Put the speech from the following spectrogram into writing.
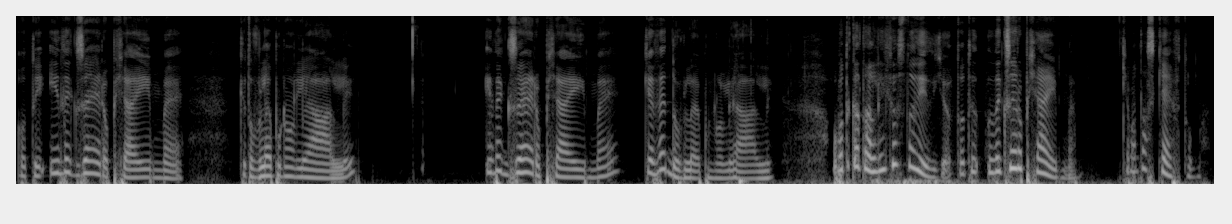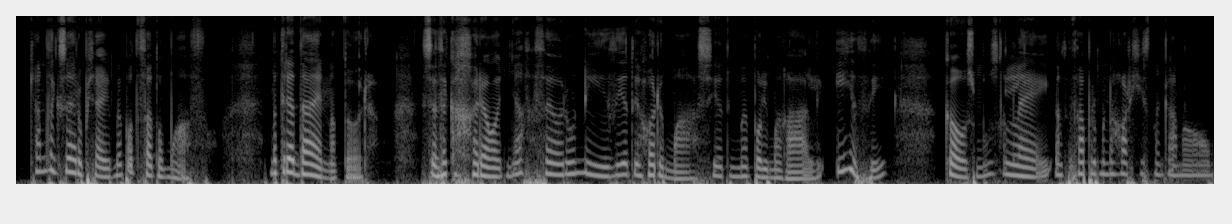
ότι ή δεν ξέρω ποια είμαι και το βλέπουν όλοι οι άλλοι ή δεν ξέρω ποια είμαι και δεν το βλέπουν όλοι οι άλλοι. Οπότε καταλήγω στο ίδιο, το ότι δεν ξέρω ποια είμαι. Και μετά σκέφτομαι. Και αν δεν ξέρω ποια είμαι, πότε θα το μάθω. Είμαι 31 τώρα. Σε 10 χρόνια θα θεωρούν ήδη ότι έχω ρημάσει, ότι είμαι πολύ μεγάλη. Ήδη κόσμος λέει ότι θα έπρεπε να έχω αρχίσει να κάνω,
